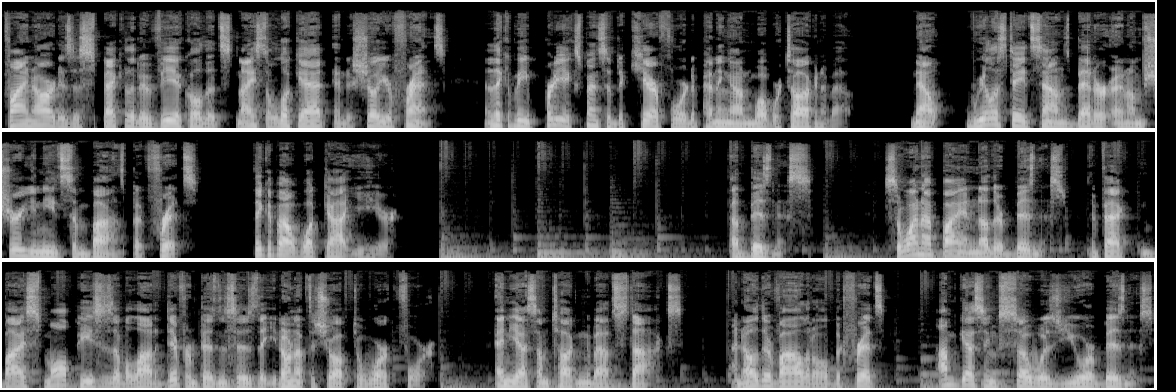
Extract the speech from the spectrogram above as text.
Fine art is a speculative vehicle that's nice to look at and to show your friends, and that can be pretty expensive to care for depending on what we're talking about. Now, real estate sounds better, and I'm sure you need some bonds, but Fritz, think about what got you here. A business. So why not buy another business? In fact, buy small pieces of a lot of different businesses that you don't have to show up to work for. And yes, I'm talking about stocks. I know they're volatile, but Fritz, I'm guessing so was your business.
